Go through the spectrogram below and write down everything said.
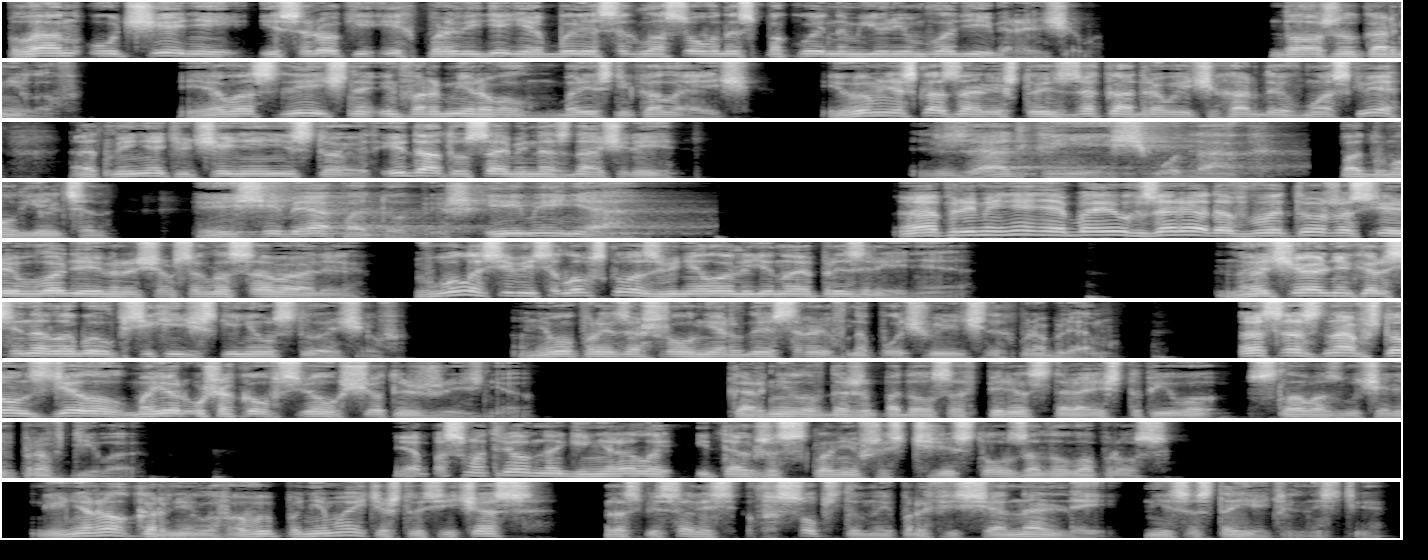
План учений и сроки их проведения были согласованы с покойным Юрием Владимировичем. Доложил Корнилов. Я вас лично информировал, Борис Николаевич, и вы мне сказали, что из-за кадровой чехарды в Москве отменять учения не стоит, и дату сами назначили. — Заткнись, мудак, — подумал Ельцин. И себя потопишь, и меня. А применение боевых зарядов вы тоже с Юрием Владимировичем согласовали. В голосе Веселовского звенело ледяное презрение. Начальник арсенала был психически неустойчив. У него произошел нервный срыв на почве личных проблем. Осознав, что он сделал, майор Ушаков свел счеты с жизнью. Корнилов даже подался вперед, стараясь, чтобы его слова звучали правдиво. Я посмотрел на генерала и также, склонившись через стол, задал вопрос. — Генерал Корнилов, а вы понимаете, что сейчас расписались в собственной профессиональной несостоятельности?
